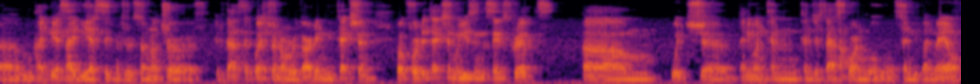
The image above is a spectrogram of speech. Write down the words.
um, IPS IDS signatures. So I'm not sure if, if that's the question or regarding detection. But for detection, we're using the same scripts, um, which uh, anyone can can just ask for, and we'll, we'll send you by mail.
